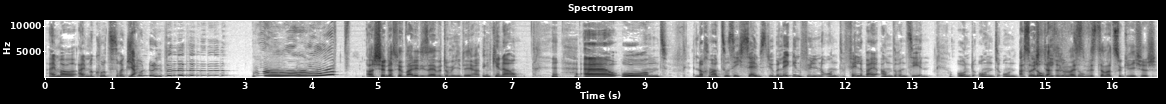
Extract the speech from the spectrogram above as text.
Einmal, einmal kurz zurückspulen. Aber schön, dass wir beide dieselbe dumme Idee hatten. Genau. äh, und nochmal zu sich selbst überlegen fühlen und Fälle bei anderen sehen. Und, und, und Achso, ich dachte, du weißt, so. du bist damals zu griechisch.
